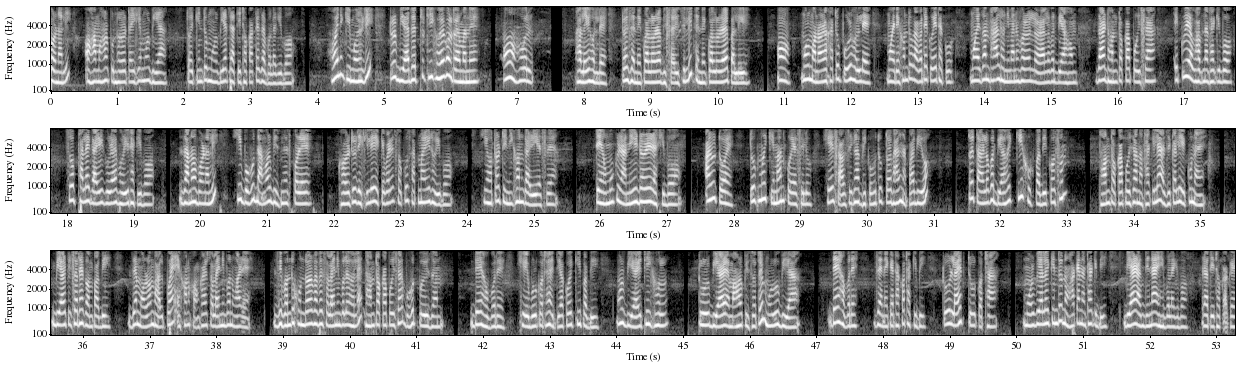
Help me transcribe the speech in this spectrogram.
বৰ্ণালী। অহা মাহৰ পোন্ধৰ তাৰিখে মোৰ বিয়া। তই কিন্তু মোৰ বিয়াত ৰাতি থকাকে যাব লাগিব। হয় নেকি ময়ূৰী তোৰ বিয়া ডেটটো ঠিক হৈ গ'ল তাৰমানে অঁ হ'ল। ভালেই হ'ল তই যেনেকুৱা ল'ৰা বিচাৰিছিলি তেনেকুৱা ল'ৰাই পালি। অঁ মোৰ মনৰ আশাটো পূৰ হ'ল মই দেখোন তোক আগতে কৈ থাকোঁ। মই এজন ভাল ধনী মানুহ ঘৰৰ ল'ৰাৰ লগত বিয়া হ'ম। যাৰ ধন টকা পইচা একোৱেই অভাৱ নাথাকিব। চবফালে গাড়ী ঘোঁৰা ভৰি থাকিব। জান বৰ্ণালী সি বহুত ডাঙৰ বিজনেছ কৰে। ঘৰটো দেখিলে একেবাৰে চকু চাপ মাৰি ধৰিব। সিহঁতৰ তিনিখন গাড়ী আছে। তেওঁ মোক ৰাণীৰ দৰে ৰাখিব। আৰু তই তোক মই কিমান কৈ আছিলোঁ সেই চাল চিধা বিকহুটোক তই ভাল নাপাবি অ' তই তাৰ লগত বিয়া হৈ কি সুখ পাবি কচোন? ধন টকা পইচা নাথাকিলে আজিকালি একো নাই। বিয়াৰ পিছতহে গম পাবি যে মৰম ভাল পাই এখন সংসাৰ চলাই নিব নোৱাৰে। জীৱনটো সুন্দৰভাৱে চলাই নিবলৈ হ'লে ধন টকা পইচাৰ বহুত প্ৰয়োজন। দে হ'ব দে সেইবোৰ কথা এতিয়া কৈ কি পাবি? মোৰ বিয়াই ঠিক হ'ল। তোৰ বিয়াৰ এমাহৰ পিছতে মোৰো বিয়া। দে হ'ব দে যেনেকৈ থাক থাকিবি। তোৰ লাইফ তোৰ কথা। মোৰ বিয়ালৈ কিন্তু নহাকে নাথাকিবি। বিয়াৰ আগদিনাই আহিব লাগিব ৰাতি থকাকে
